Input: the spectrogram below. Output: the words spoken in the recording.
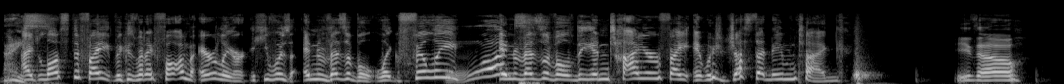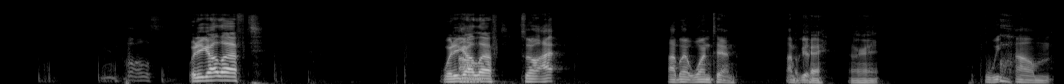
nice. I'd lost the fight because when I fought him earlier, he was invisible, like fully What? invisible the entire fight. It was just a name tag. Etho. Impulse. What do you got left? What do you got Um, left? So I, I'm at 110. I'm good. Okay. All right. We um,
